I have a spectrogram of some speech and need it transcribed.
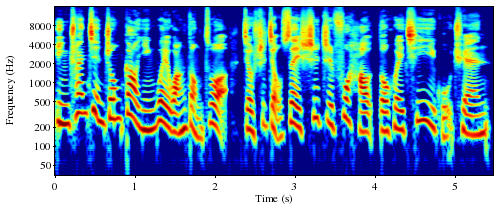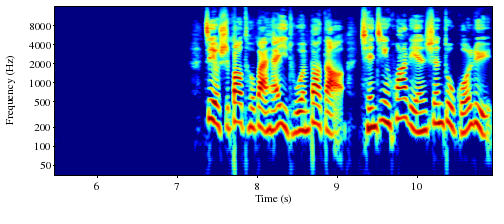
颍川建中告赢魏王董座，九十九岁失智富豪夺回七亿股权。自由时报头版还以图文报道，前进花莲深度国旅，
